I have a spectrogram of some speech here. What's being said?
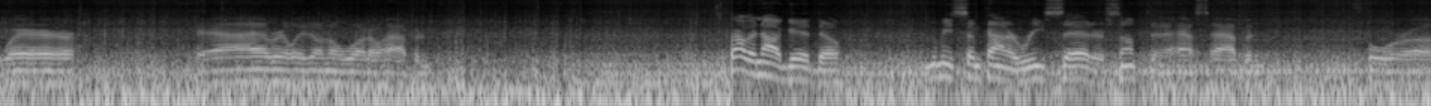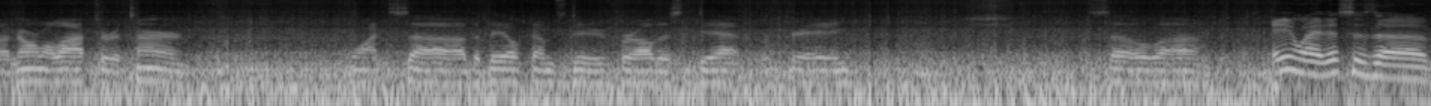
where yeah, I really don't know what'll happen. It's probably not good though. Gonna be some kind of reset or something that has to happen for uh, normal life to return once uh, the bill comes due for all this debt we're creating. So uh, anyway, this is a,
